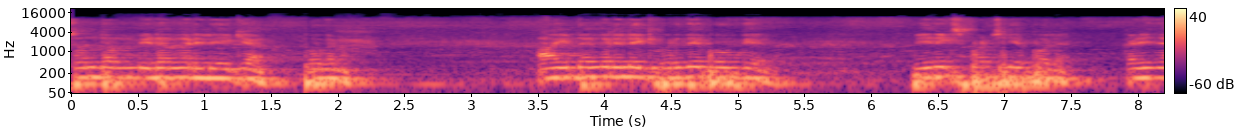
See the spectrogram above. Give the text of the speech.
സ്വന്തം ഇടങ്ങളിലേക്ക് പോകണം. ആ ഇടങ്ങളിലേക്ക് വെറുതെ പോവുകയാണ് ഫീനിക്സ് പക്ഷിയെ പോലെ കഴിഞ്ഞ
